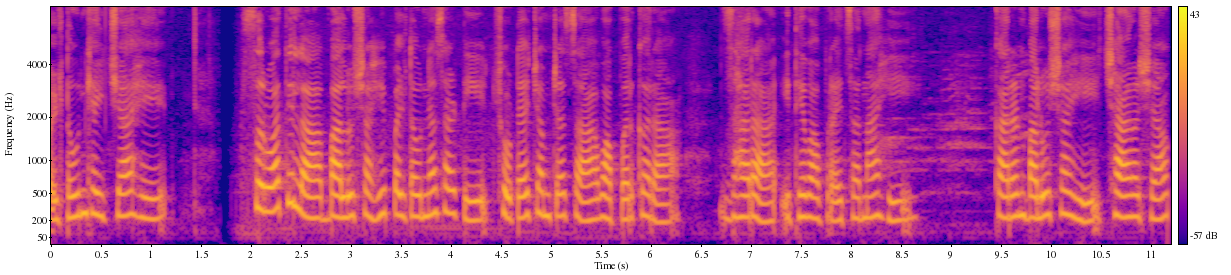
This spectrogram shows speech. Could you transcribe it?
पलटवून घ्यायची आहे. सुरुवातीला बालुशाही पलटवण्यासाठी छोट्या चमच्याचा वापर करा. झारा इथे वापरायचा नाही. कारण बालुशाही छान अशा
